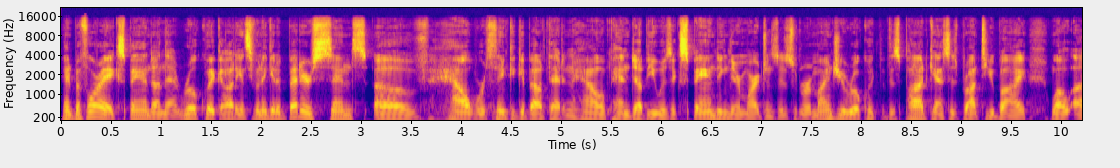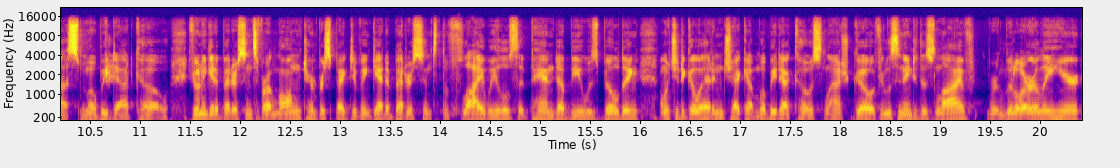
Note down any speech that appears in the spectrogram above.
And before I expand on that, real quick, audience, you want to get a better sense of how we're thinking about that and how PanW is expanding their margins. I just want to remind you real quick that this podcast is brought to you by, well, uh, us, Moby.co. If you want to get a better sense of our long term perspective and get a better sense of the flywheels that PanW was building, I want you to go ahead and check out Moby.co slash go. If you're listening to this live, we're a little early here,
